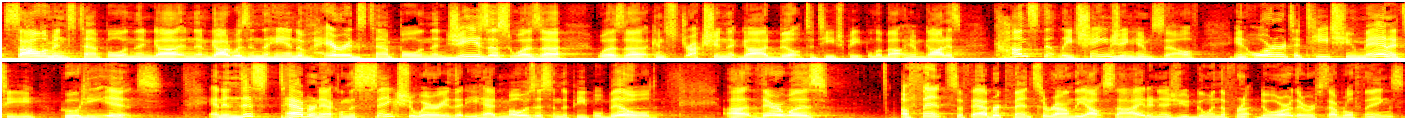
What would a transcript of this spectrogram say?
Solomon's temple, and then God, and then God was in the hand of Herod's temple, and then Jesus was a was a construction that God built to teach people about Him. God is constantly changing Himself in order to teach humanity who He is. And in this tabernacle, in this sanctuary that He had Moses and the people build, uh, there was a fence, a fabric fence around the outside. And as you'd go in the front door, there were several things.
